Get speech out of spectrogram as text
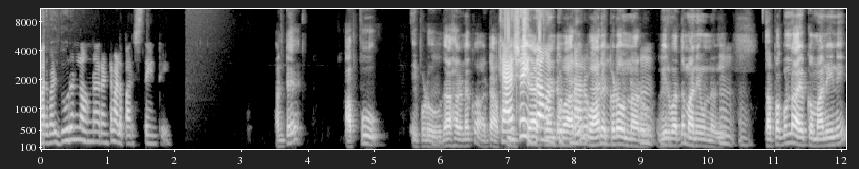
మరి వాళ్ళు దూరంలో ఉన్నారంటే వాళ్ళ పరిస్థితి ఏంటి? అంటే అప్పు ఇప్పుడు. ఉదాహరణకు వారు. వారు. ఎక్కడో ఉన్నారు. వీరి వద్ద మనీ ఉన్నవి తప్పకుండా ఆ యొక్క మనీని.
